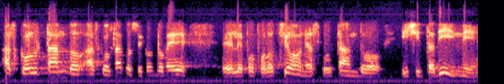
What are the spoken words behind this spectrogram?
ascoltando, ascoltando, secondo me eh, le popolazioni, ascoltando i cittadini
